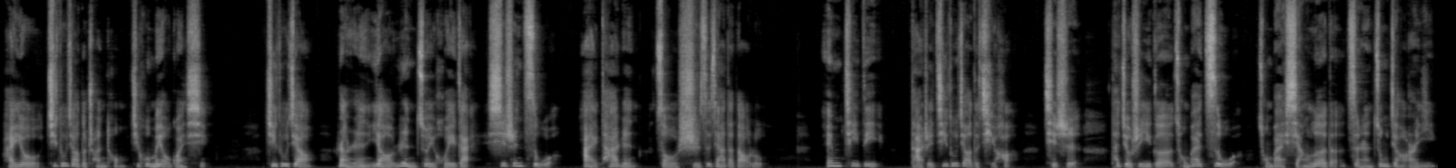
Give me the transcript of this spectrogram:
还有基督教的传统几乎没有关系。基督教让人要认罪悔改，牺牲自我，爱他人，走十字架的道路。MTD 打着基督教的旗号。其实，它就是一个崇拜自我、崇拜享乐的自然宗教而已。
